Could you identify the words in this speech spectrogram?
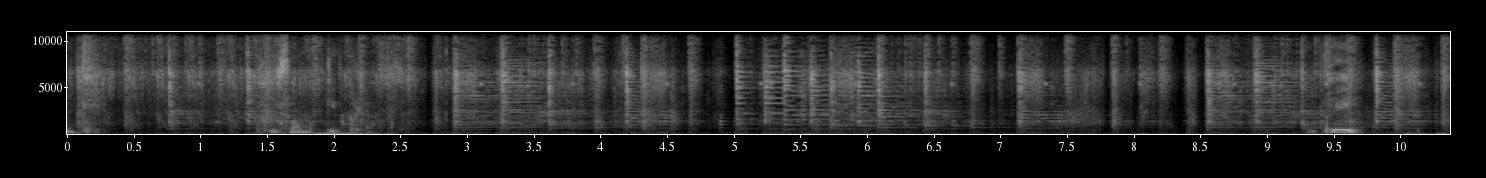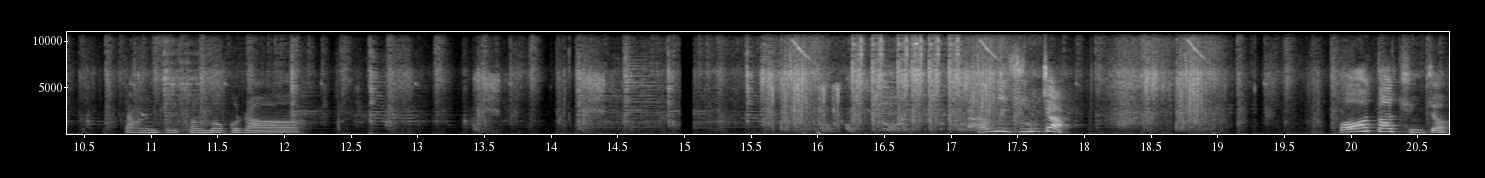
오케이. 주워먹기 클래스. 오케이. 땅 주워 먹어라. 아니, 진짜. 아, 나 진짜.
